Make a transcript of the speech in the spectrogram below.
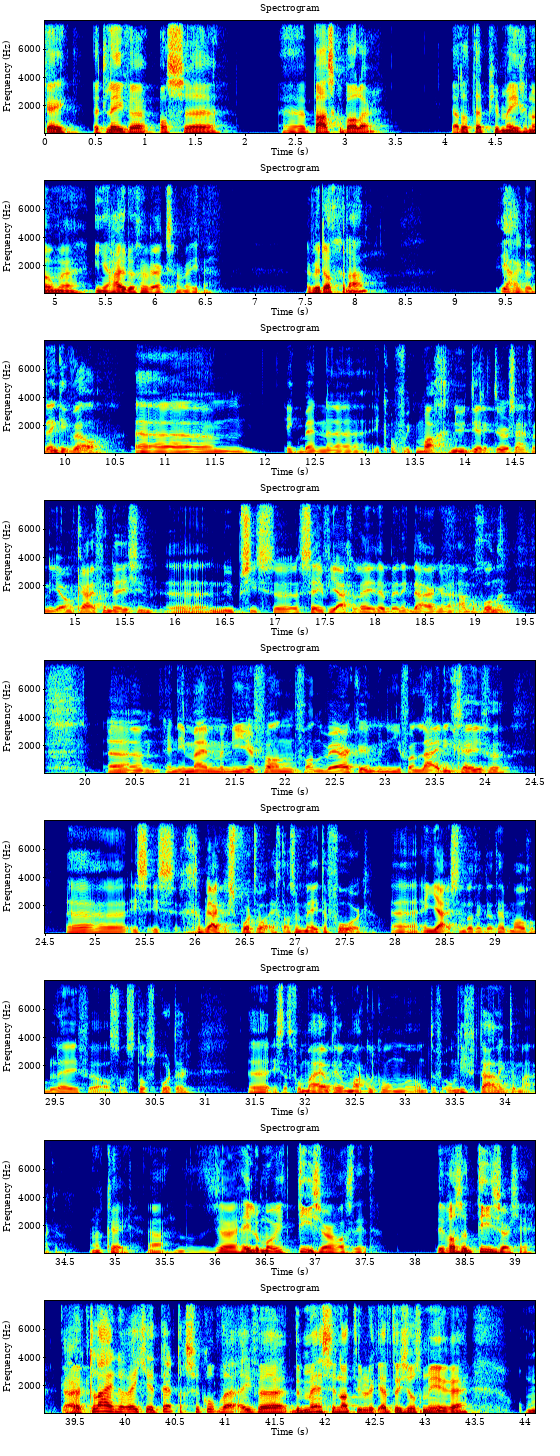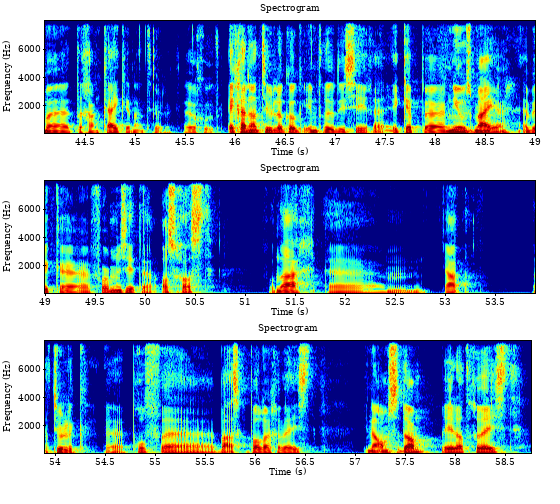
Oké, het leven als eh, eh, basketballer, ja, dat heb je meegenomen in je huidige werkzaamheden. Heb je dat gedaan? Ja, dat denk ik wel. Ehm, ik ben, eh, ik, of ik mag nu directeur zijn van de Johan Cruijff Foundation. Nu precies zeven jaar geleden ben ik daar aan begonnen. Ehm, en in mijn manier van, van werken, manier van leiding geven, eh, is, is, gebruik ik sport wel echt als een metafoor. Eh, en juist omdat ik dat heb mogen beleven als, als topsporter, eh, is dat voor mij ook heel makkelijk om, om, te, om die vertaling te maken. Oké, ja, dat is een hele mooie teaser was dit. Dit was een teasertje. Kijk. Een kleine, weet je, 30 seconden even de mensen natuurlijk enthousiasmeren hè, om te gaan kijken natuurlijk. Heel goed. Ik ga natuurlijk ook introduceren. Ik heb Niels Meijer heb ik, voor me zitten als gast vandaag. Ehm, ja, natuurlijk eh, prof eh, geweest. In Amsterdam ben je dat geweest.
